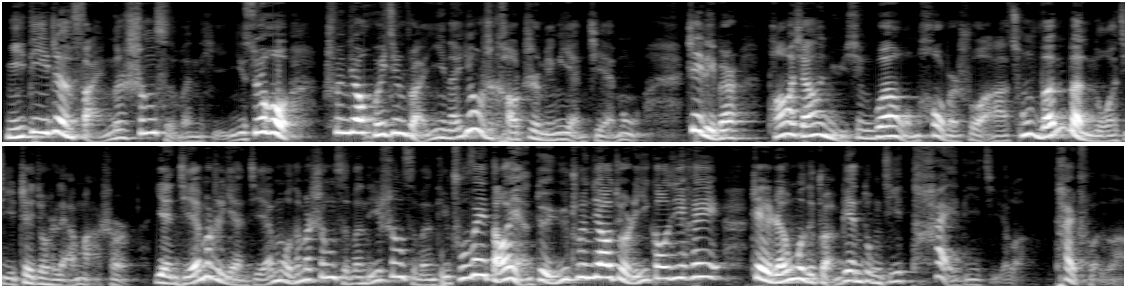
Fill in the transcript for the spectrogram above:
你地震反映的是生死问题，你最后春娇回心转意呢，又是靠志明演节目，这里边彭浩翔的女性观我们后边说啊，从文本逻辑这就是两码事儿，演节目是演节目，他妈生死问题生死问题，除非导演对于春娇就是一高级黑，这个人物的转变动机太低级了。太蠢了！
